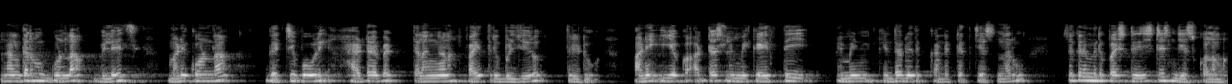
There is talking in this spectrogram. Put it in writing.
నల్కరం గుండ్ల village Manikonda Gachibowli Hyderabad Telangana five triple zero three two అనే ఈ యొక్క అడ్రస్లో మీకు అయితే ఐ మీన్ ఇంటర్వ్యూ అయితే కండక్ట్ అయితే చేస్తున్నారు. సో ఇక్కడ మీరు ఫస్ట్ రిజిస్ట్రేషన్ చేసుకోవాలమ్మా.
